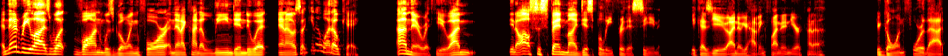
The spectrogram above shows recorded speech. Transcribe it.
And then realized what Vaughn was going for. And then I kind of leaned into it and I was like, you know what? Okay, I'm there with you. I'm, you know, I'll suspend my disbelief for this scene because you, I know you're having fun and you're kind of, you're going for that.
